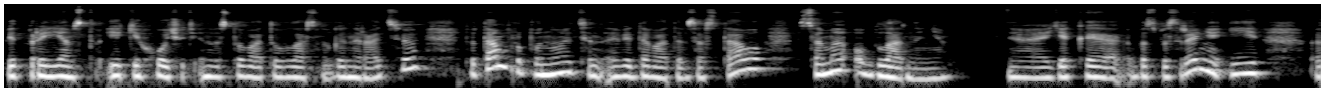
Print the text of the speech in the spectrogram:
підприємств, які хочуть інвестувати у власну генерацію, то там пропонується віддавати в заставу саме обладнання. Е, Яке безпосередньо і е,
